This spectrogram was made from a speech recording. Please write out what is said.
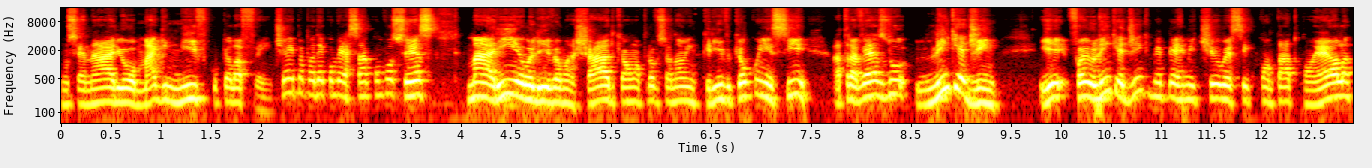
um cenário magnífico pela frente. E aí, para poder conversar com vocês, Maria Olivia Machado, que é uma profissional incrível, que eu conheci através do LinkedIn. E foi o LinkedIn que me permitiu esse contato com ela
